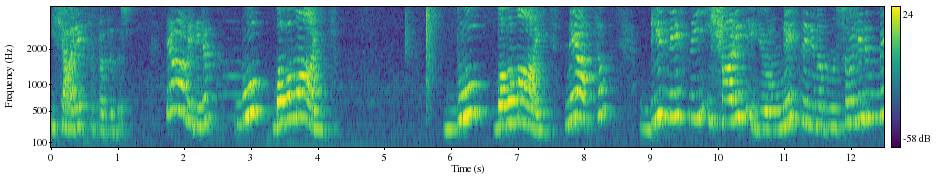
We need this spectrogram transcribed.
işaret sıfatıdır. Devam edelim. Bu babama ait. Bu babama ait. Ne yaptım? Bir nesneyi işaret ediyorum. Nesnenin adını söyledim mi?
